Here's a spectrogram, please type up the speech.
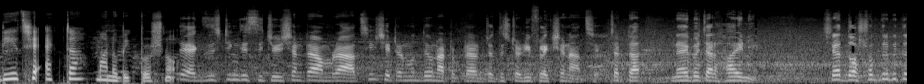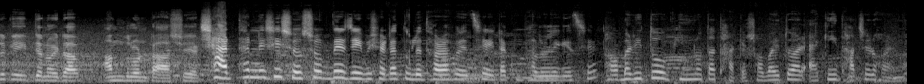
দিয়েছে একটা মানবিক প্রশ্ন। এক্সিস্টিং যে সিচুয়েশনটা আমরা আছি সেটার মধ্যেও নাটকটার যথেষ্ট রিফ্লেকশন আছে। বিচারটা ন্যায় বিচার হয়নি। সেটা দর্শকদের ভিতরে কি যেন এটা আন্দোলনটা আসে? স্বার্থান্বেষী শোষকদের যে বিষয়টা তুলে ধরা হয়েছে এটা খুব ভালো লেগেছে। সবারই তো ভিন্নতা থাকে সবাই তো আর একই ধাঁচের হয় না।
